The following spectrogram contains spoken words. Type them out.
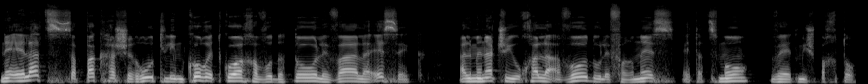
נאלץ ספק השירות למכור את כוח עבודתו לבעל העסק, על מנת שיוכל לעבוד ולפרנס את עצמו ואת משפחתו,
